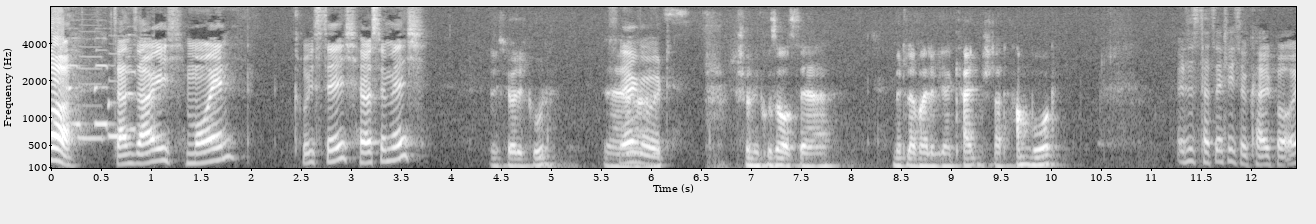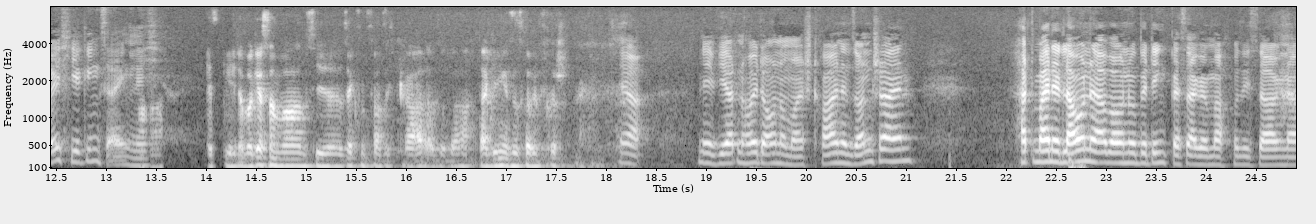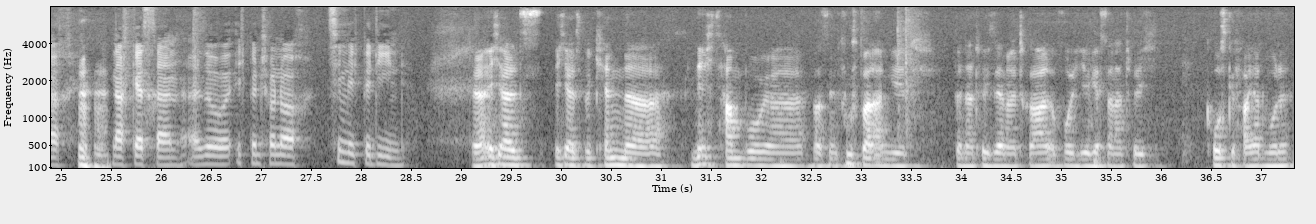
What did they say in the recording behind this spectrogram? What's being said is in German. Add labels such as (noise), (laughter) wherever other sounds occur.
So, dann sage ich Moin, grüß dich, hörst du mich? Ich höre dich gut. Sehr gut. Schöne Grüße aus der mittlerweile wieder kalten Stadt Hamburg. Es ist tatsächlich so kalt bei euch, hier ging es eigentlich. Aber es geht, aber gestern waren es hier 26 Grad, also da, da ging es jetzt heute frisch. Ja, nee, wir hatten heute auch nochmal strahlenden Sonnenschein. Hat meine Laune aber auch nur bedingt besser gemacht, muss ich sagen, nach, (laughs) nach gestern. Also ich bin schon noch ziemlich bedient. Ja, ich als, ich als bekennender Nicht-Hamburger, was den Fußball angeht, bin natürlich sehr neutral, obwohl hier gestern natürlich groß gefeiert wurde.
